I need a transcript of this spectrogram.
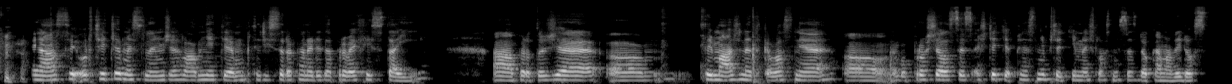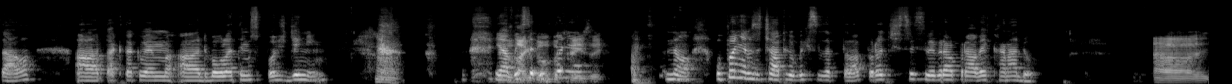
Já si určitě myslím, že hlavně těm, kteří se do Kanady teprve chystají, a protože um, ty máš hnedka vlastně, uh, nebo prošel jsi ještě tě, přesně předtím, než vlastně ses do Kanady dostal, a tak takovým uh, dvouletým spožděním. No. Já bych se úplně, no, úplně na začátku bych se zeptala, proč jsi si vybral právě Kanadu? Uh,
